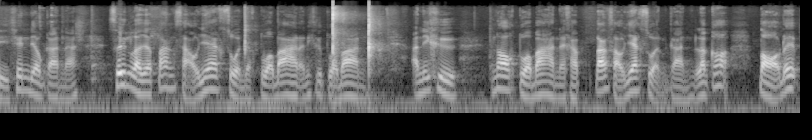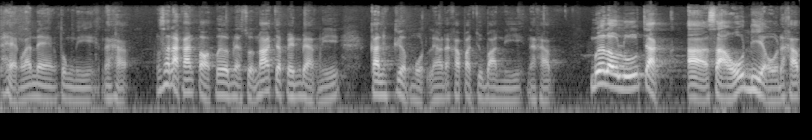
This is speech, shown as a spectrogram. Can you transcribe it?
4เช่นเดียวกันนะ ซึ่งเราจะตั้งเสาแยกส่วนจากตัวบ้าน อันนี้คือตัวบ้าน อันนี้คือนอกตัวบ้านนะครับ ตั้งเสาแยกส่วนกัน แล้วก็ต่อด้วยแผงระแนงตรงนี้นะครับลักษณะการต่อเติมเนี่ยส่วนมากจะเป็นแบบนี้กันเกือบหมดแล้วนะครับ ปัจจุบันนี้นะครับ เมื่อเรารู้จัก เสาเดี่ยวนะครับ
